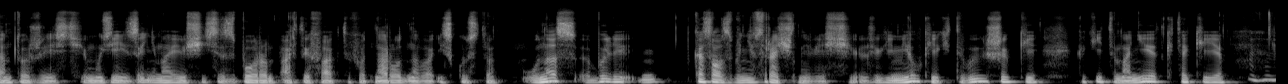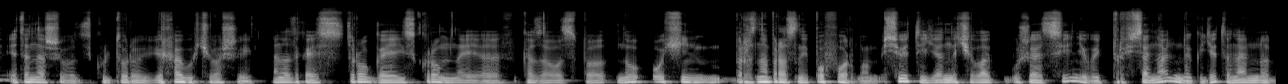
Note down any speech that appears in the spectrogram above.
там тоже есть музей, занимающийся сбором артефактов от народного искусства. У нас были, казалось бы, невзрачные вещи. Такие мелкие какие-то вышивки, какие-то монетки такие. Мгм. Это наша вот культура верховых чувашей. Она такая строгая и скромная, казалось бы, но очень разнообразная по формам. Все это я начала уже оценивать профессионально где-то, наверное,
